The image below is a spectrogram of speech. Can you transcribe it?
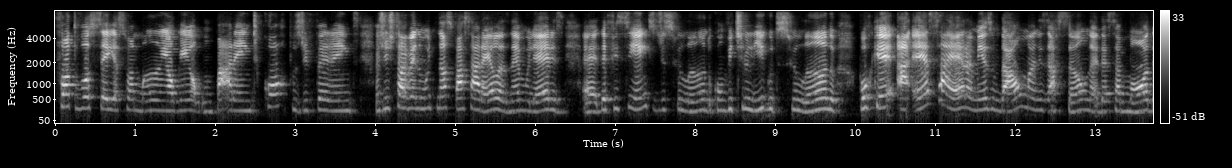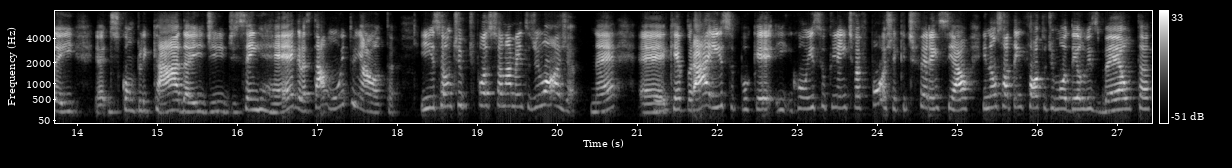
foto você e a sua mãe, alguém, algum parente, corpos diferentes. A gente está vendo muito nas passarelas, né? Mulheres é, deficientes desfilando, com vitiligo desfilando, porque a, essa era mesmo da humanização, né? Dessa moda aí é, descomplicada e de, de sem regras, está muito em alta. E isso é um tipo de posicionamento de loja, né? É, quebrar isso, porque com isso o cliente vai, poxa, que diferencial. E não só tem foto de modelo esbelta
